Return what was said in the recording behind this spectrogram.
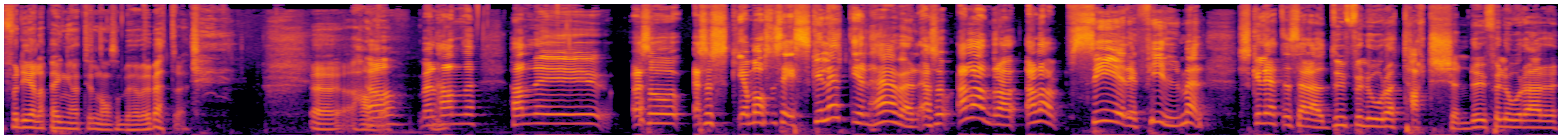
fördela pengar till någon som behöver det bättre. Eh, han Ja, då. men han, han eh, alltså, alltså, jag måste säga, skelett i den här världen, alltså alla andra, alla serier, filmer, skelett är såhär, du förlorar touchen, du förlorar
